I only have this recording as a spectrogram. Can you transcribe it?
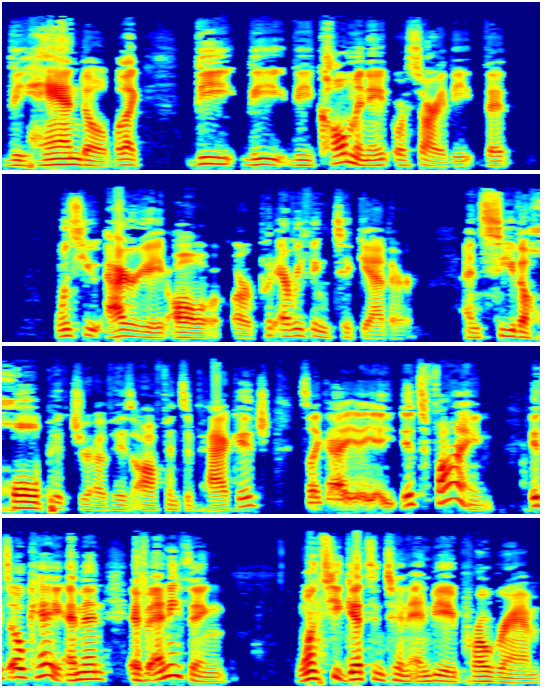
the handle, like the, the, the culminate or sorry, the, the, once you aggregate all or put everything together and see the whole picture of his offensive package, it's like, I, I, it's fine it's okay. And then, if anything, once he gets into an NBA program,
